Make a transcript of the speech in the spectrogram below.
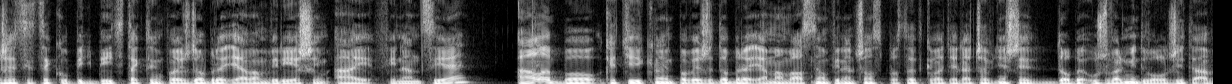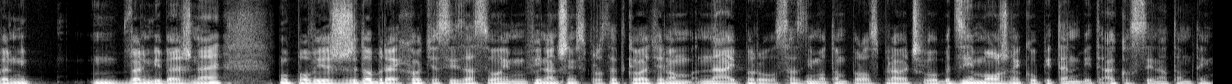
že si chce kúpiť byt, tak ty mi povieš, dobre, ja vám vyrieším aj financie, alebo keď ti klient povie, že dobre, ja mám vlastného finančného sprostredkovateľa, čo v dnešnej dobe už veľmi dôležité a veľmi veľmi bežné, mu povieš, že dobre, choďte si za svojim finančným sprostredkovateľom, najprv sa s ním o tom porozprávať, či vôbec je možné kúpiť ten byt. Ako si na tom ty?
